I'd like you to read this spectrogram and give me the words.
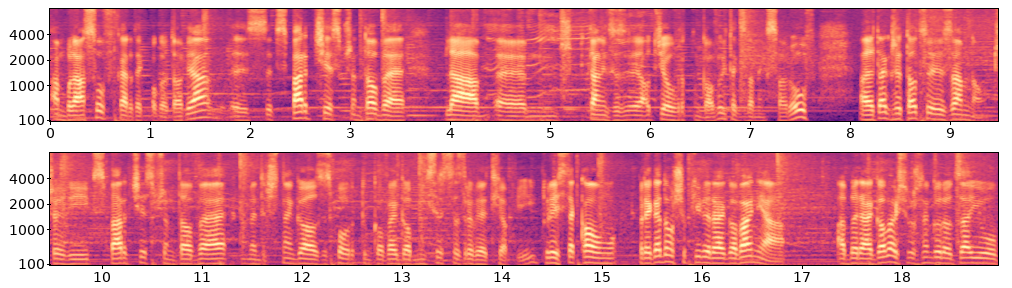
ambulansów, karetek pogotowia, e, wsparcie sprzętowe dla szpitalnych oddziałów ratunkowych, tzw. SOR-ów, ale także to, co jest za mną, czyli wsparcie sprzętowe medycznego zespołu ratunkowego Ministerstwa Zdrowia Etiopii, które jest taką brygadą szybkiego reagowania, aby reagować na różnego rodzaju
